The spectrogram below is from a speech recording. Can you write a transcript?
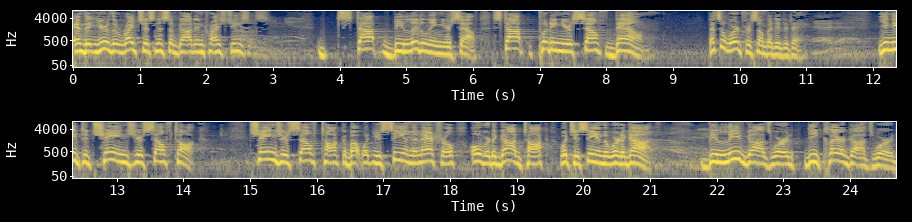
and that you're the righteousness of God in Christ Jesus. Stop belittling yourself. Stop putting yourself down. That's a word for somebody today. You need to change your self talk. Change your self talk about what you see in the natural over to God talk, what you see in the Word of God. Believe God's Word, declare God's Word.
